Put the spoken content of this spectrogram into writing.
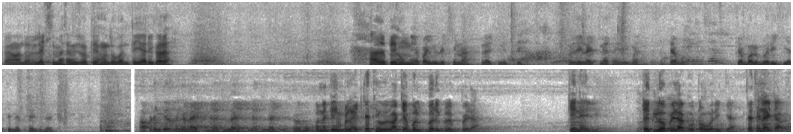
કાંઈ વાંધો નહીં. લખીમાં છે ભેહું ભેહું દોવાની તૈયારી કરે. આજે ભેહું મેં પાયું લખીમાં લાઈટ નથી હજી લાઈટ નથી થઈ કેબલ કેબલ બરી ગયા તે નથી જ લાઈટ આપણે કહેવું ને કે લાઈટ નથી લાઈટ નથી લાઈટ નથી. બપોરને કેમ? લાઈટ ક્યાંથી હોય? આ કેબલ બરી ગયો પડ્યા. કે નહીં લે ઢેગલો પડ્યા ગોટો વરી ગયા. ક્યાંથી લાઈટ આવે?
